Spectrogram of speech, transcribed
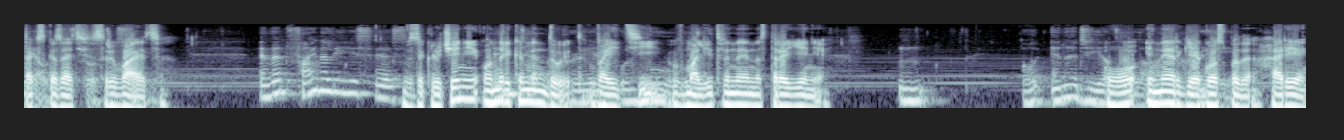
так сказать, срывается. В заключении он рекомендует войти в молитвенное настроение. О энергия Господа, Харе,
